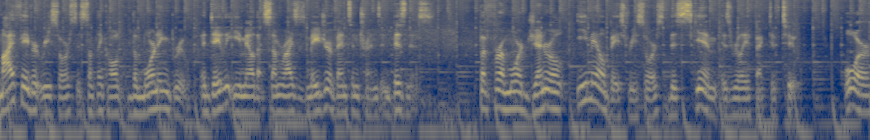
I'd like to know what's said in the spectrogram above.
My favorite resource is something called The Morning Brew, a daily email that summarizes major events and trends in business. But for a more general email based resource, The Skimm is really effective too. Or,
